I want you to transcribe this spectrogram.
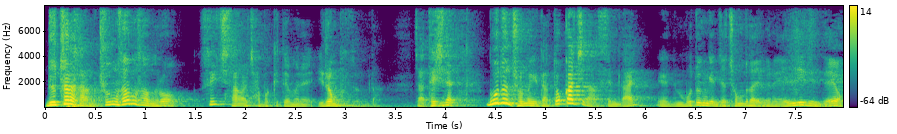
뉴트럴 상 중성선으로 스위치 상을 잡았기 때문에 이런 부분입니다. 자, 대신에 모든 조명이 다 똑같지는 않습니다. 예, 모든 게 이제 전부 다 이거는 LED인데요.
